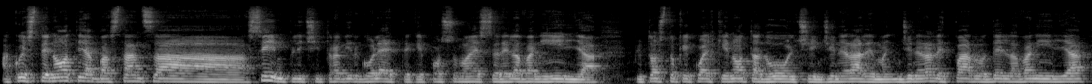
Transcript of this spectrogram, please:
a queste note abbastanza semplici tra virgolette che possono essere la vaniglia piuttosto che qualche nota dolce in generale ma in generale parlo della vaniglia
